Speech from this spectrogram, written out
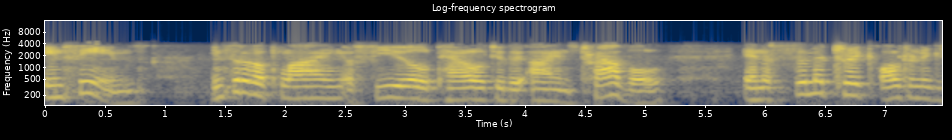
In FAIMS, instead of applying a field parallel to the ion's travel, an asymmetric alternating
